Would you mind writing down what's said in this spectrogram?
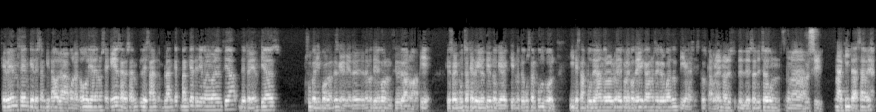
que vencen, que les han quitado la moratoria de no sé qué, o sea, les han, les han, Blanca- Bankia tenía con el Valencia diferencias súper importantes que evidentemente no tiene con un ciudadano a pie. Que eso hay mucha gente que yo entiendo que, que no te gusta el fútbol y te están puteando eh, con la hipoteca, no sé qué cuánto, digas, estos cabrones no les, les han hecho un- una, Pues sí. una quita, ¿sabes?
